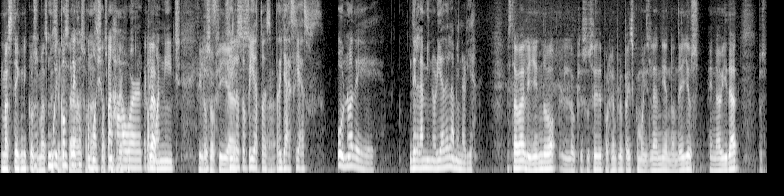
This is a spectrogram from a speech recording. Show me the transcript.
Más técnicos, más muy complejos como más- Schopenhauer. Ah, como. Nietzsche. Filosofías. es- filosofía, todo eso. Ajá. Pero ya, ya es uno de, de la minoría de la minoría. Estaba leyendo lo que sucede, por ejemplo, en países como Islandia, en donde ellos en Navidad pues,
